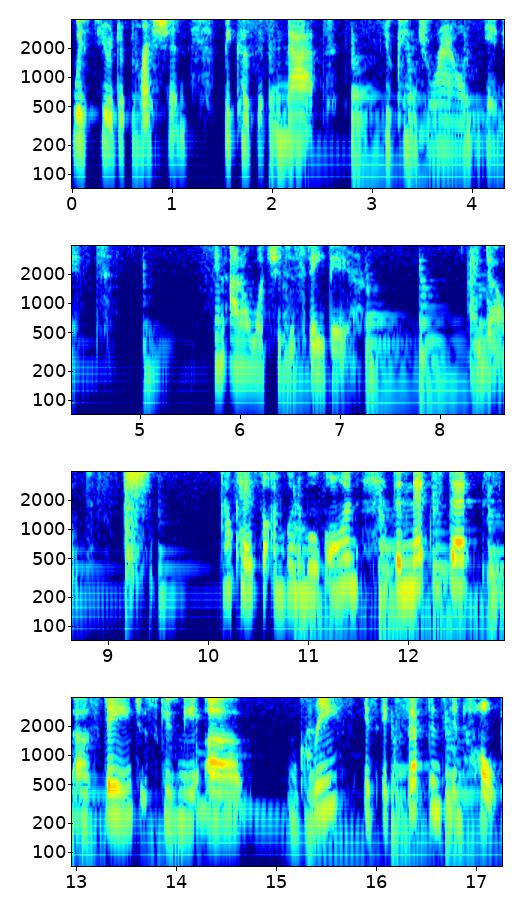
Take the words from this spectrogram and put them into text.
with your depression. Because if not, you can drown in it. And I don't want you to stay there. I don't. Okay, so I'm going to move on. The next step, uh, stage, excuse me, uh, grief is acceptance and hope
